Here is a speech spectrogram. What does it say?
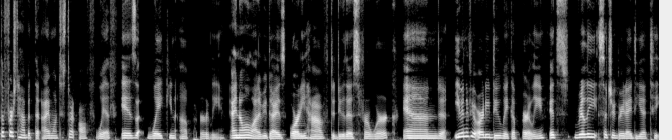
The first habit that I want to start off with is waking up early. I know a lot of you guys already have to do this for work. And even if you already do wake up early, it's really such a great idea to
